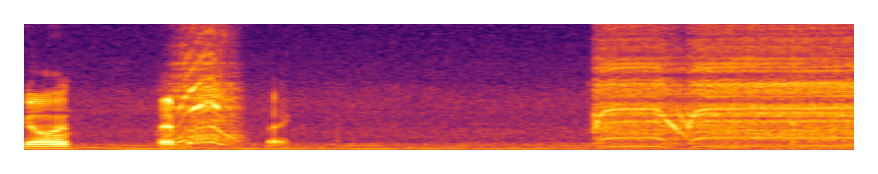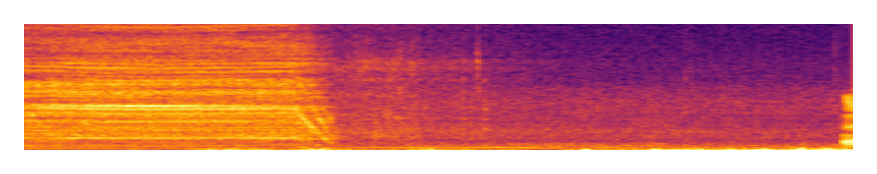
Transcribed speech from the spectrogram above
Going. Back. Back. All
